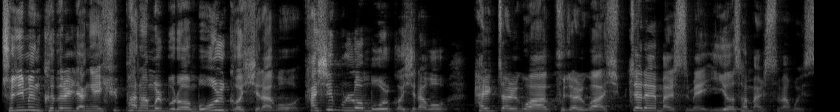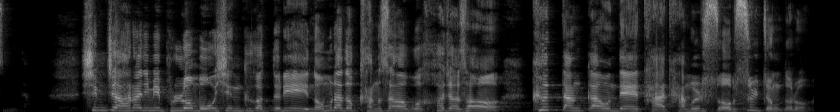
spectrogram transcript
주님은 그들을 향해 휘파람을 불어 모을 것이라고 다시 불러 모을 것이라고 8절과 9절과 10절의 말씀에 이어서 말씀하고 있습니다. 심지어 하나님이 불러 모으신 그것들이 너무나도 강성하고 커져서 그 땅 가운데 다 담을 수 없을 정도로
